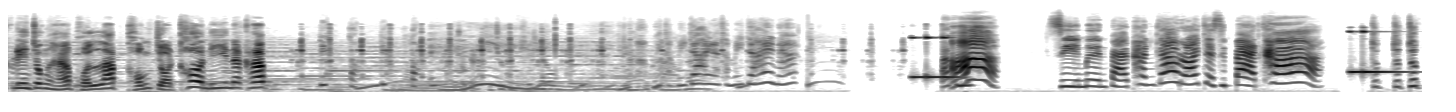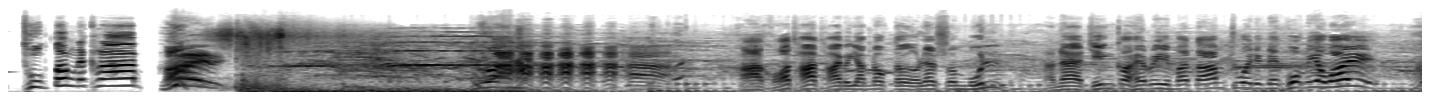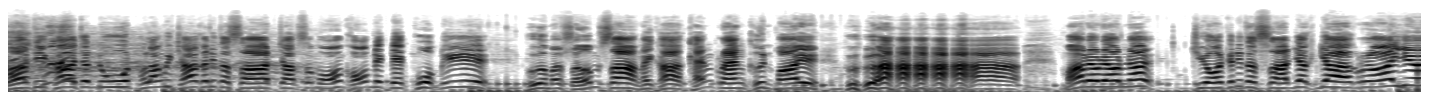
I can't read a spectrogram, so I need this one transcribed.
นักเรียนจงหาผลลัพธ์ของโจทย์ข้อนี้นะครับ ติ๊กตอกติ๊กตอกเอ๊ะเฮ้ยทำไม่ได้นะทำไม่ได้นะอ่าสี่หมื่นแปดพันเก้าร้อยเจ็ดสิบแปดค่ะ ถถถถูกต้องนะครับ เฮ้ยว้าข้าขอท้าทายไปยังด็อกเตอร์และสมุน ถ้าแน่จริงก็ให้รีบมาตามช่วยเด็กๆพวกนี้เอาไว้ ก่อนที่ข้าจะดูดพลังวิชาคณิตศาสตร์จากสมองของเด็กๆพวกนี้ เพื่อมาเสริมสร้างให้ข้าแข็งแกร่งขึ้นไป มาเร็วๆนะโจทย์คณิตศาสตร์ยากๆร้อยโย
